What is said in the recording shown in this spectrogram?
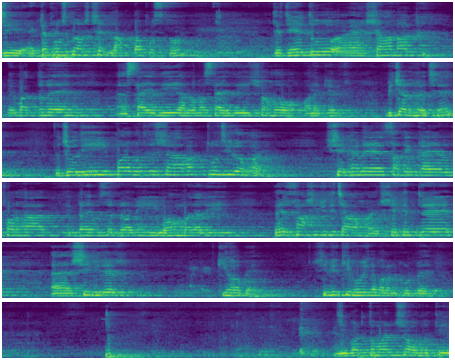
জি, একটা প্রশ্ন আসছে, লম্বা প্রশ্ন। যে যেহেতু শাহবাগ এর মাধ্যমে সাইদি আল্লামা সাইদি সহ অনেকের বিচার হয়েছে। তো যদি পরবর্তীতে শাহবাগ টু জিরো হয়, সেখানে সাদেক কায়েম ফরহাদ, ইব্রাহিম হোসেন রনি, মোহাম্মদ আলী, এদের ফাঁসি যদি চাওয়া হয়, সেক্ষেত্রে শিবিরের কি হবে? শিবির কি ভূমিকা পালন করবে? যে বর্তমান সভাপতি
